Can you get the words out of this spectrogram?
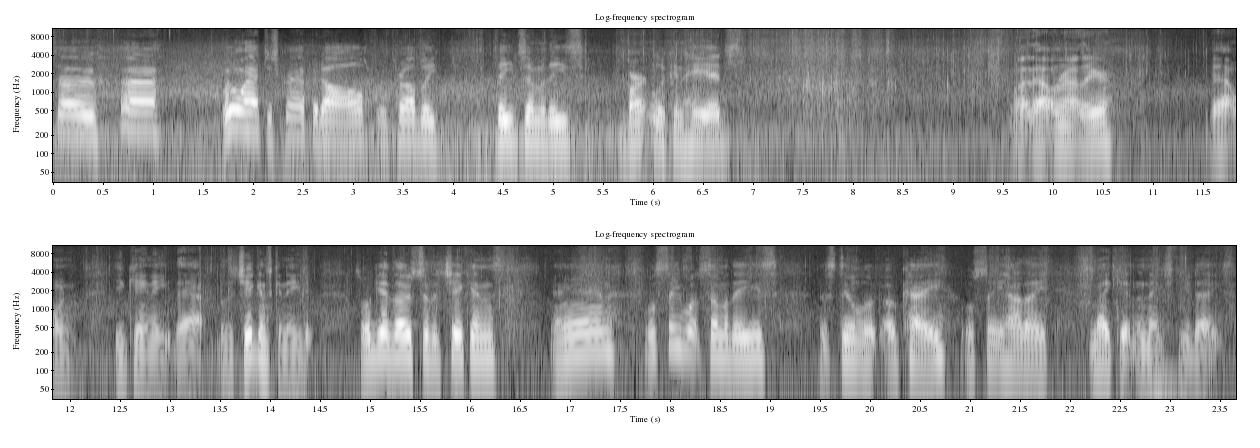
So uh, we won't have to scrap it all. We'll probably feed some of these burnt looking heads. Like that one right there. That one you can't eat that but the chickens can eat it. So we'll give those to the chickens and we'll see what some of these that still look okay we'll see how they make it in the next few days.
